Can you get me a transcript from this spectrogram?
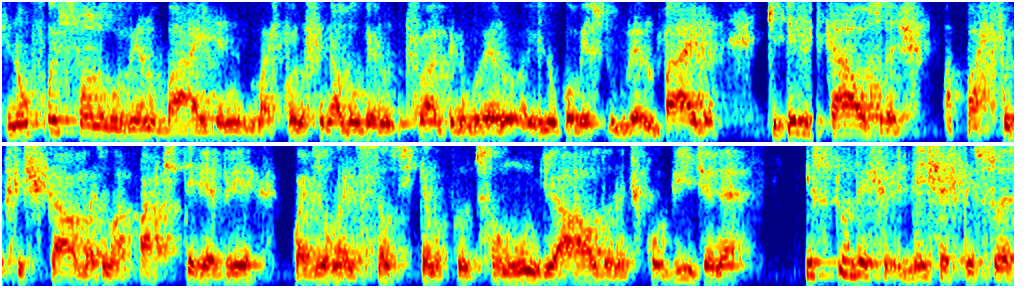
que não foi só no governo Biden, mas foi no final do governo Trump no governo, e no começo do governo Biden, que teve causas, a parte foi fiscal, mas uma parte teve a ver com a desorganização do sistema de produção mundial durante o Covid, né? Isso tudo deixa, deixa as pessoas,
